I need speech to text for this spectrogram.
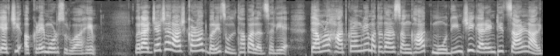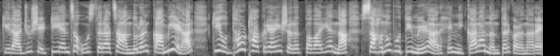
याची आकडेमोड सुरू आहे. राज्याच्या राजकारणात बरीच उलथापालथ झाली आहे. त्यामुळे हातकणंगले मतदारसंघात मोदींची गॅरंटी चालणार की राजू शेट्टी यांचं ऊस दराचं आंदोलन कामी येणार की उद्धव ठाकरे आणि शरद पवार यांना सहानुभूती मिळणार हे निकालानंतर कळणार आहे.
